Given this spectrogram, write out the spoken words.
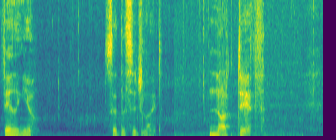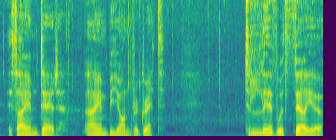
Failing you, said the sigillite. Not death. If I am dead, I am beyond regret. To live with failure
